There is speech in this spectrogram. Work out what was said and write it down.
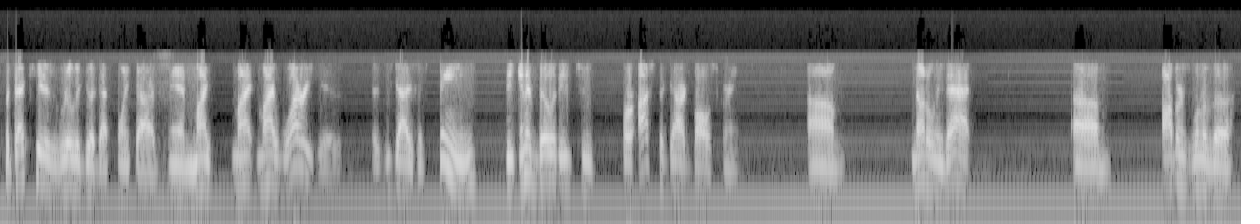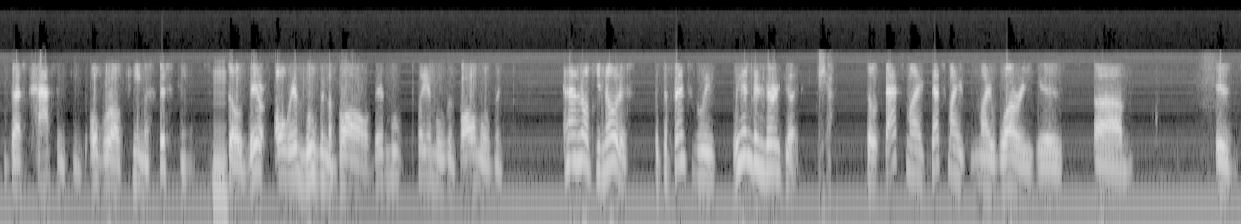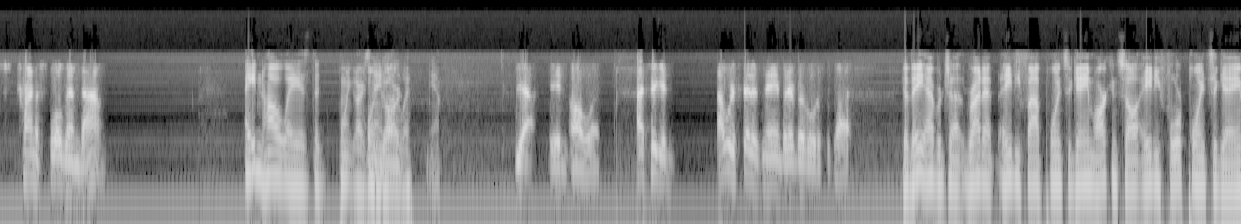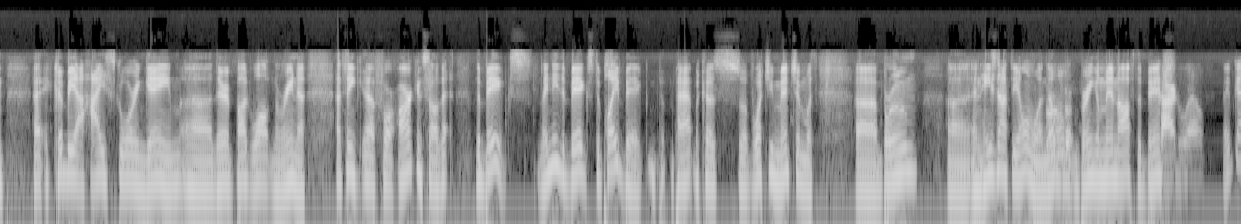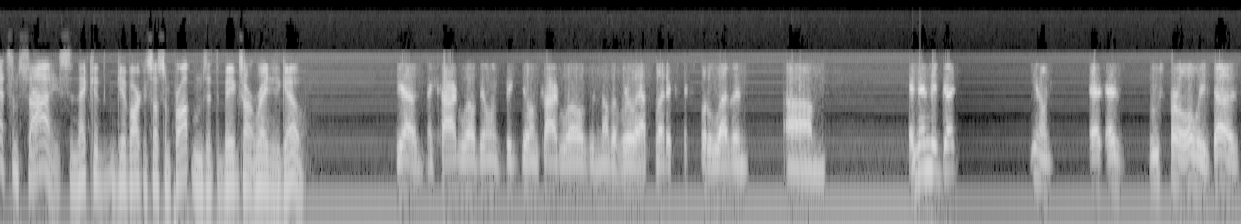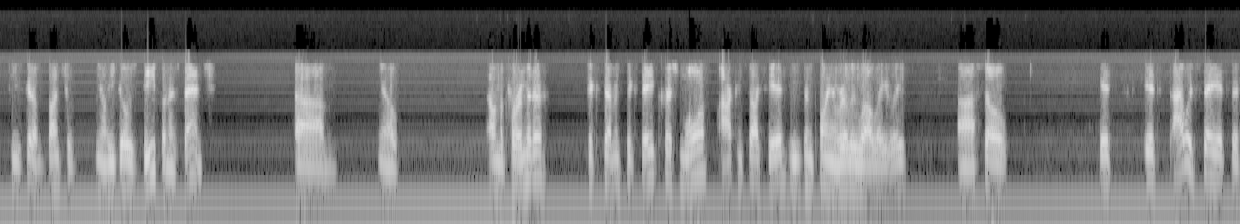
But that kid is really good, that point guard. And my my my worry is, as you guys have seen, the inability to for us to guard ball screens. Um, not only that, um, Auburn's one of the best passing teams, overall team assist teams. Hmm. So they're oh they're moving the ball, they're move, player movement, ball movement. And I don't know if you noticed, but defensively we haven't been very good. Yeah. So that's my that's my my worry is um, is trying to slow them down. Aden Holloway is the point guard's Point name, guard. by the way. Yeah. Yeah, Aden Holloway. I figured I would have said his name, but everybody would have forgot. Yeah, they average uh, right at 85 points a game. Arkansas 84 points a game. Uh, it could be a high-scoring game uh, there at Bud Walton Arena. I think uh, for Arkansas, that the bigs they need the bigs to play big, Pat, because of what you mentioned with uh, Broome, uh, and he's not the only one. They'll br- bring him in off the bench. Cardwell. They've got some size, and that could give Arkansas some problems if the bigs aren't ready to go. Yeah, and Cardwell, Dylan, big Dylan Cardwell is another really athletic, six foot eleven. Um, and then they've got, you know, as, as Bruce Pearl always does, he's got a bunch of, you know, he goes deep on his bench. Um, you know, on the perimeter, six seven, six eight. Chris Moore, Arkansas kid, he's been playing really well lately. Uh, so it's it's I would say it's a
